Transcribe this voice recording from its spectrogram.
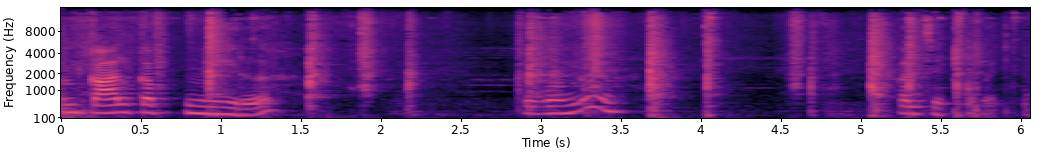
ಒಂದು ಕಾಲು ಕಪ್ ನೀರು ತಗೊಂಡು ಕಲಸಿಟ್ಕೋಬೇಕು.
